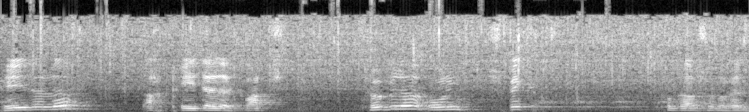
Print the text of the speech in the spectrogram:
Pedele, ach Pedele, Quatsch, Zwiebele und Speck kommt dann schon drin.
